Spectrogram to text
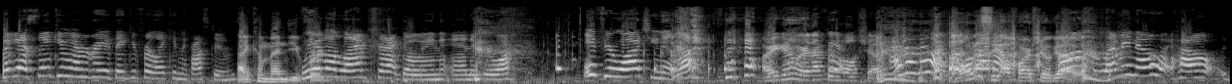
But yes, thank you everybody. Thank you for liking the costumes. i commend you we for have a live chat going, and if you're wa- if you're watching it live, Are you gonna wear that for the whole show? I don't know. I want to see how far she'll go. Um, let me know how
